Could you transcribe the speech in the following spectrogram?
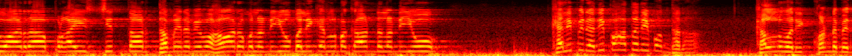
ద్వారా ప్రాయశ్చిత్తార్థమైన వ్యవహారములనియు బలికర్మకాండలనియు కలిపినది పాత నిబంధన. కల్వరి కొండ మీద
